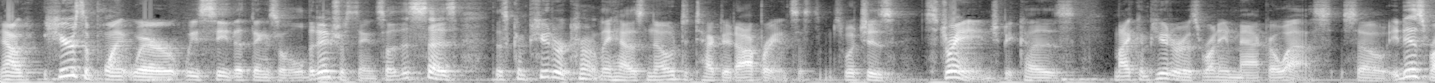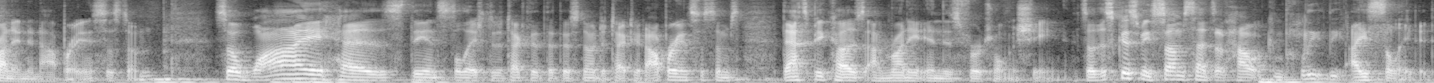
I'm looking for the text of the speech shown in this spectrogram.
Now here's a point where we see that things are a little bit interesting. So this says this computer currently has no detected operating systems, which is strange because my computer is running Mac OS. So it is running an operating system. So why has the installation detected that there's no detected operating systems? That's because I'm running in this virtual machine. So this gives me some sense of how completely isolated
